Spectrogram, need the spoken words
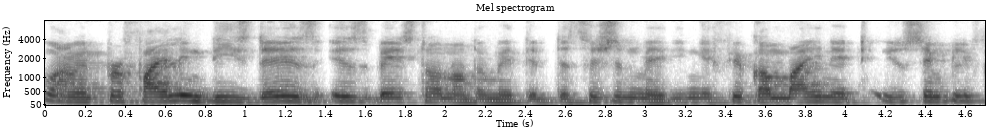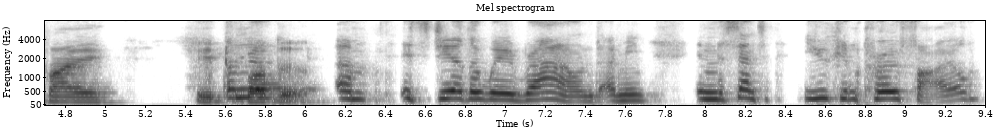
I mean profiling these days is based on automated decision making. If you combine it, you simplify it oh, no, the... um, it's the other way around. I mean, in the sense you can profile,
